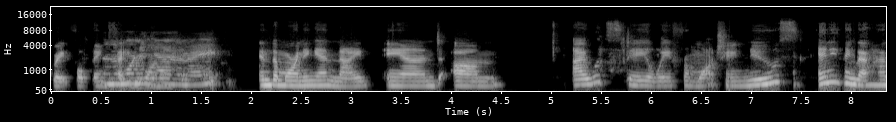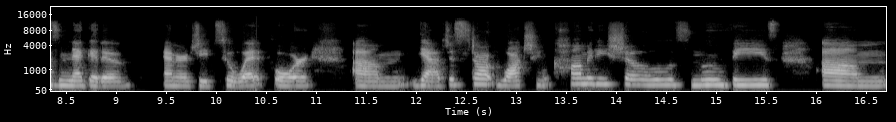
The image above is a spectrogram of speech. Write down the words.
grateful things that you want to in the morning and night, and um, I would stay away from watching news, anything that has negative energy to it, or um, yeah, just start watching comedy shows, movies. Um,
